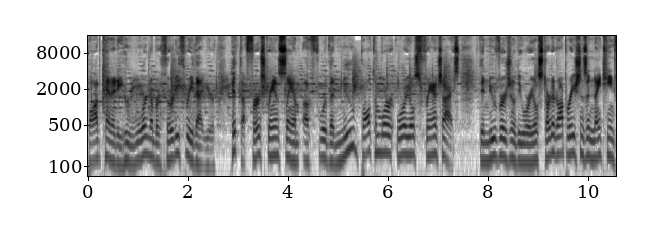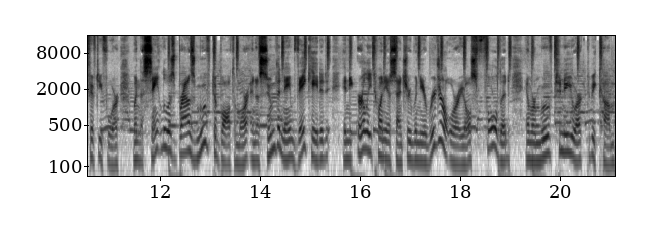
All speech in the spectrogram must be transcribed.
Bob Kennedy, who wore number 33 that year, hit the first Grand Slam for the new Baltimore Orioles franchise. The new version of the Orioles started operations in 1954 when the St. Louis Browns moved to Baltimore and assumed the name vacated in the early 20th century when the original Orioles folded and were moved to New York to become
